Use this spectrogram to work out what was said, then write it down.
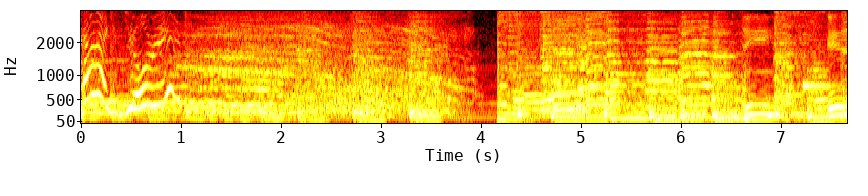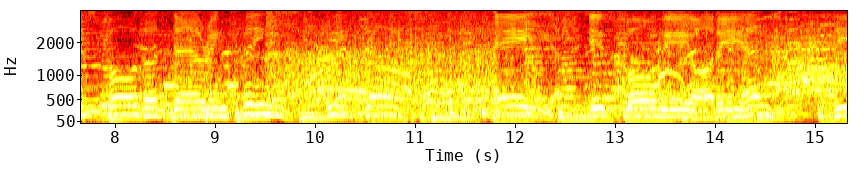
Tags, you're it. Is for the daring things he does. A is for the audience he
